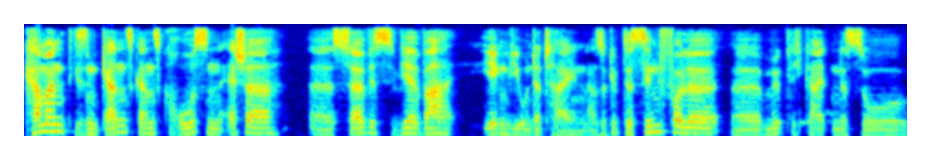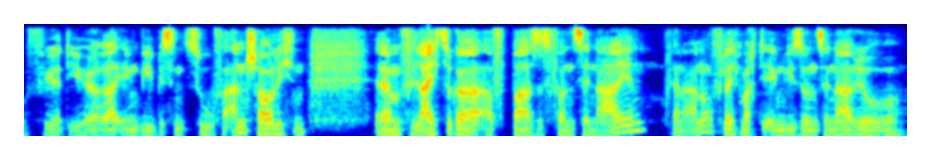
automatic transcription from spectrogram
Kann man diesen ganz, ganz großen Azure äh, Service war irgendwie unterteilen? Also gibt es sinnvolle äh, Möglichkeiten, das so für die Hörer irgendwie ein bisschen zu veranschaulichen? Ähm, vielleicht sogar auf Basis von Szenarien? Keine Ahnung, vielleicht macht irgendwie so ein Szenario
